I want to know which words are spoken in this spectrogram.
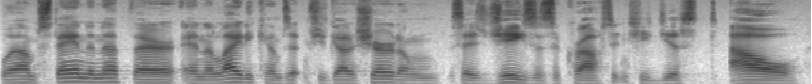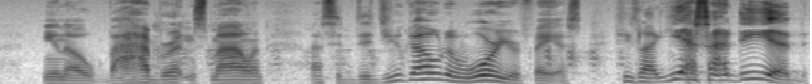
Well, I'm standing up there, and a lady comes up, and she's got a shirt on that says Jesus across it, and she's just all, you know, vibrant and smiling. I said, Did you go to Warrior Fest? She's like, Yes, I did.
